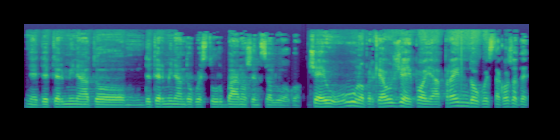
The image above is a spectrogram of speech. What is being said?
eh, determinando questo urbano senza luogo. C'è uno perché Auger poi aprendo questa cosa, de,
